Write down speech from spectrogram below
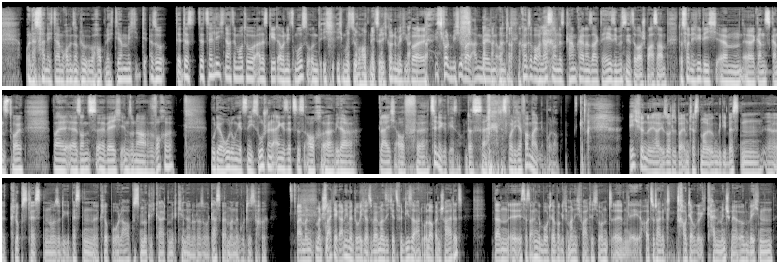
Und das fand ich da im Robinson Club überhaupt nicht. Die haben mich, also das tatsächlich nach dem Motto, alles geht, aber nichts muss und ich, ich musste überhaupt nichts. Und ich konnte mich überall, ich konnte mich überall anmelden und konnte es aber auch lassen und es kam keiner und sagte, hey, Sie müssen jetzt aber auch Spaß haben. Das fand ich wirklich ähm, äh, ganz, ganz toll, weil äh, sonst äh, wäre ich in so einer Woche, wo die Erholung jetzt nicht so schnell eingesetzt ist, auch äh, wieder gleich auf äh, Zinne gewesen. Und das, äh, das wollte ich ja vermeiden im Urlaub. Genau. Ich finde ja, ihr solltet bei einem Test mal irgendwie die besten äh, Clubs testen, also die besten Cluburlaubsmöglichkeiten mit Kindern oder so. Das wäre mal eine gute Sache. Weil man, man schleicht ja gar nicht mehr durch. Also wenn man sich jetzt für diese Art Urlaub entscheidet, dann äh, ist das Angebot ja wirklich mannigfaltig und äh, heutzutage traut ja wirklich kein Mensch mehr irgendwelchen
